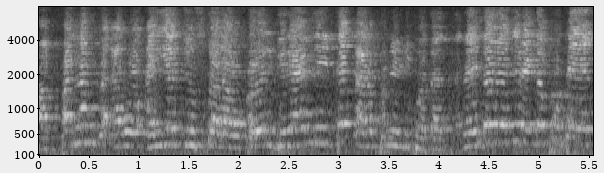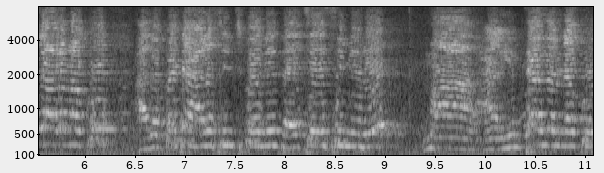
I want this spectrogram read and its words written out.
పప్పన్నం అయ్యే చూసుకోవాలి? ఒకరోజు బిర్యానీ తింటే కడుపు నిండిపోతుంది. రెండో రోజు రెండో పూట ఏం కావాలి మాకు? అదొకటి ఆలోచించుకొని దయచేసి మీరు మా ఇంటాజ్ అన్నకు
